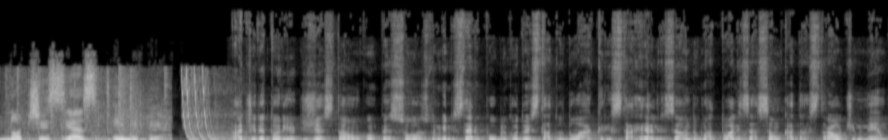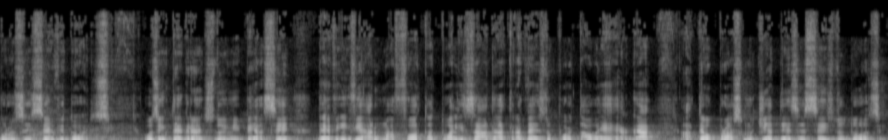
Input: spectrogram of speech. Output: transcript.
Notícias MP. A Diretoria de Gestão com Pessoas do Ministério Público do Estado do Acre está realizando uma atualização cadastral de membros e servidores. Os integrantes do MPAC devem enviar uma foto atualizada através do portal RH até o próximo dia 16 do 12.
